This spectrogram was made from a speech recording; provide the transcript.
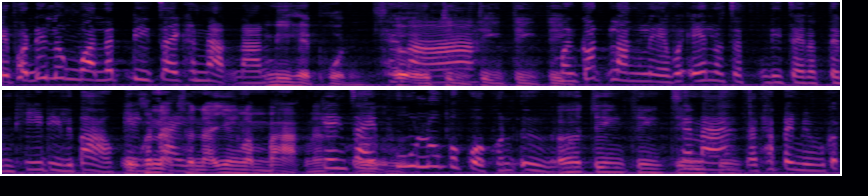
ตุเพราะได้รางวัลแล้วดีใจขนาดนั้นมีเหตุผลใช่เอไหมอจริงจริงจริงจริงมันก็ลังเลว่าเอ๊ะเราจะดีใจแบบเต็มที่ดีหรือเปล่า โอ้ขนาดชนะยังลำบากนะเกรงใจออผู้ร่วมประกวดคนอื่น เออจริงจริงจริงใช่ไหมจริงแต่ถ้าเป็นมิวก็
